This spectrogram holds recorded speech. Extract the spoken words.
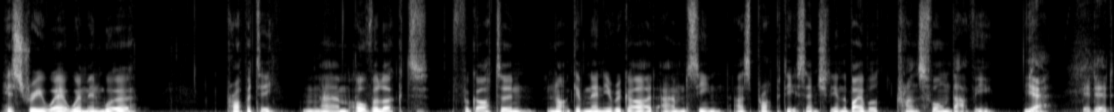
history where women were property, Mm. um, overlooked, forgotten, not given any regard, and seen as property essentially. And the Bible transformed that view. Yeah, it did.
